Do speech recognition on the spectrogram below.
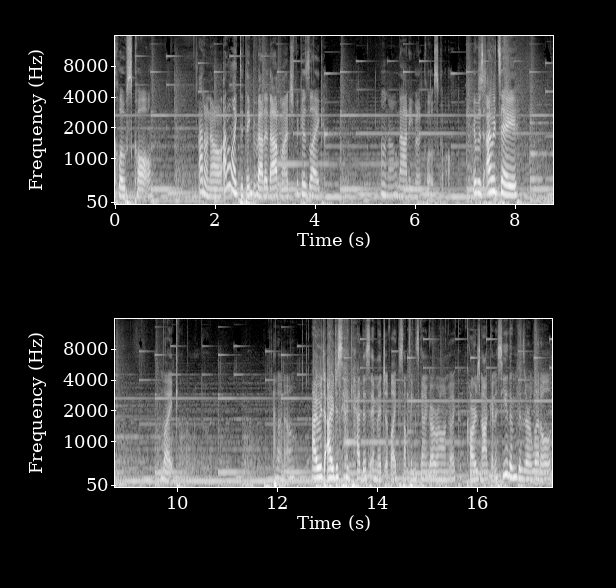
close call? I don't know. I don't like to think about it that much because, like, I don't know. Not even a close call. It was, I would say, like, I don't know. I would, I just like, had this image of like something's gonna go wrong, like a car's not gonna see them because they're little.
